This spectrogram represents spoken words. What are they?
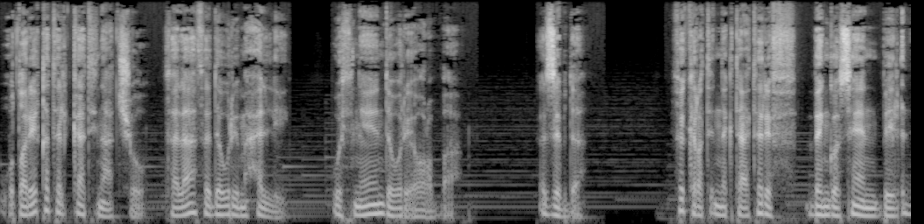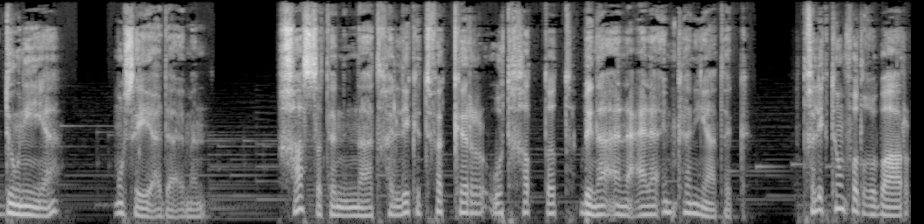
وطريقة الكاتيناتشو ثلاثة دوري محلي واثنين دوري أوروبا. الزبدة. فكرة أنك تعترف بين قوسين بالدونية مو سيئة دائما. خاصة أنها تخليك تفكر وتخطط بناء على إمكانياتك. تخليك تنفض غبار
